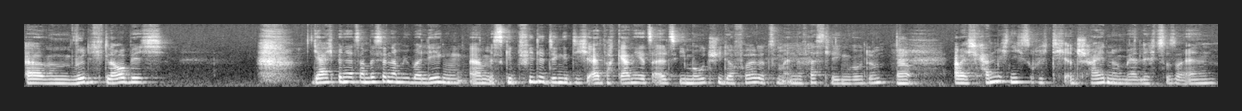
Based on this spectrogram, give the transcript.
ähm, würde ich, glaube ich, ja, ich bin jetzt ein bisschen am Überlegen. Ähm, es gibt viele Dinge, die ich einfach gerne jetzt als Emoji der Folge zum Ende festlegen würde. Ja. Aber ich kann mich nicht so richtig entscheiden, um ehrlich zu sein.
